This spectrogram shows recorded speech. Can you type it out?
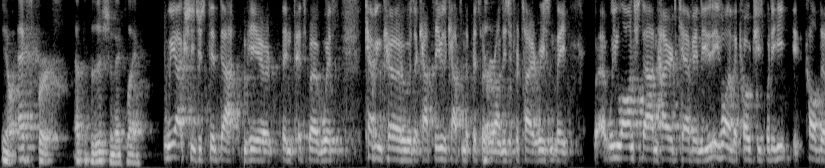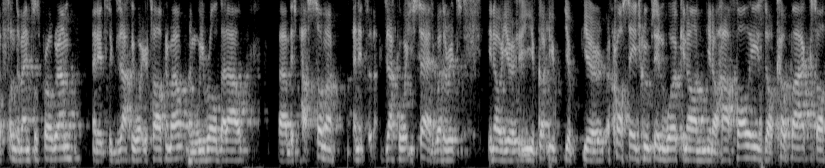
you know, experts at the position they play. We actually just did that here in Pittsburgh with Kevin Kerr, who was a captain. He was a captain of the Pittsburgh Browns. He just retired recently. Uh, we launched that and hired Kevin. He's, he's one of the coaches, but he called the Fundamentals Program, and it's exactly what you're talking about. And we rolled that out uh, this past summer, and it's exactly what you said. Whether it's you know you you've got your, your, your across age groups in working on you know half volleys or cutbacks or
